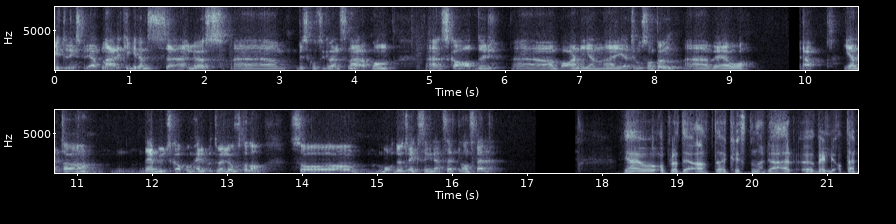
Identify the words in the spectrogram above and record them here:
ytringsfriheten er ikke grenseløs. Uh, hvis konsekvensen er at man uh, skader barn i, en, i et trossamfunn ved å ja, gjenta det budskapet om helvete veldig ofte, da, så må det jo trekkes en grense et eller annet sted. Jeg har jo opplevd det at kristne Norge er veldig opptatt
